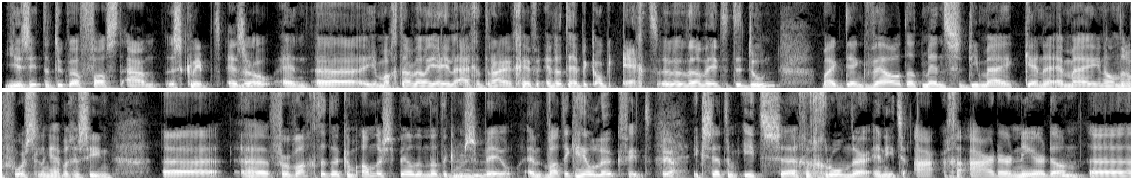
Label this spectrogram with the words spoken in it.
Je zit natuurlijk wel vast aan script en zo. En eh, je mag daar wel je hele eigen draai aan geven. En dat heb ik ook echt wel weten te doen. Maar ik denk wel dat mensen die mij kennen... en mij in andere voorstellingen hebben gezien... eh, verwachten dat ik hem anders speel dan dat ik hem speel. En wat ik heel leuk vind. Ja. Ik zet hem iets eh, gegronder en iets geaarder neer dan... eh,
